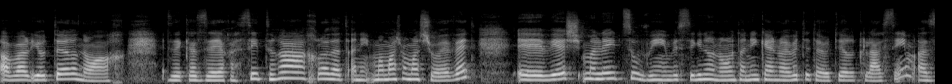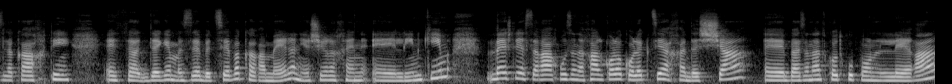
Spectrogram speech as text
אבל יותר נוח. זה כזה יחסית רך, לא יודעת, אני ממש ממש אוהבת. אה, ויש מלא עיצובים וסגנונות, אני כן אוהבת את היותר קלאסיים, אז לקחתי את הדגם הזה בצבע קרמל, אני אשאיר לכם אה, לינקים, ויש לי 10% הנחה על כל הקולקציה החדשה אה, בהזנת קוד קופון לרה.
